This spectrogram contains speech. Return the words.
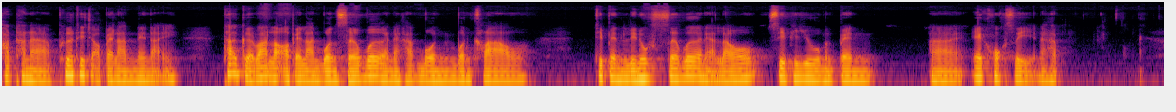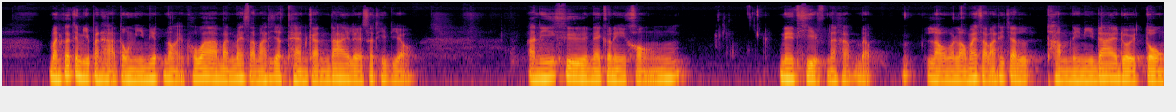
พัฒนาเพื่อที่จะเอาไปรันในไหน ถ้าเกิดว่าเราเอาไปรันบนเซิร์ฟเวอร์นะครับบนบนคลาวด์ที่เป็น Linux Server เนี่ยแล้ว CPU มันเป็นอ่า x64 นะครับ มันก็จะมีปัญหาตรงนี้นิดหน่อย เพราะว่ามันไม่สามารถที่จะแทนกันได้เลยสัทีเดียว อันนี้คือในกรณีของ native นะครับแบบ เราเราไม่สามารถที่จะทำในนี้ได้โดยตรง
